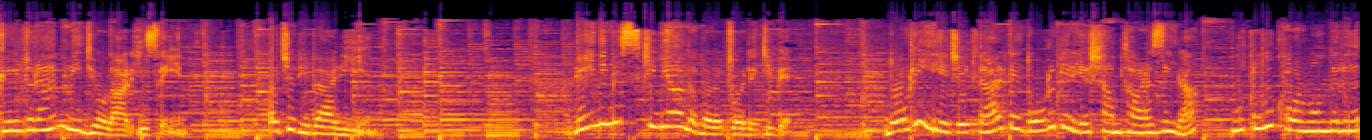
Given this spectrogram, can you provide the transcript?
Güldüren videolar izleyin. Acı biber yiyin. Beynimiz kimya laboratuvarı gibi. Doğru yiyecekler ve doğru bir yaşam tarzıyla mutluluk hormonlarını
